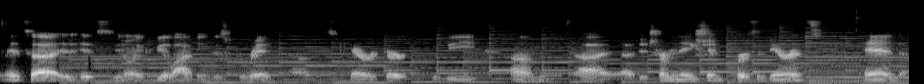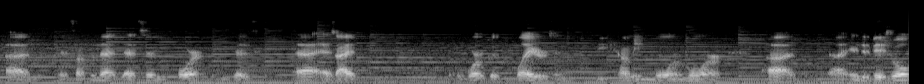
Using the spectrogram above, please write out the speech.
it's uh, it's you know it could be a lot of things. It's grit, um, it's character, it could be um, uh, determination, perseverance, and uh, it's something that that's important because uh, as I work with players and becoming more and more uh, uh, individual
